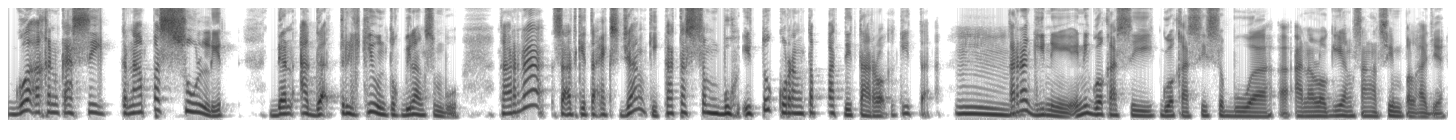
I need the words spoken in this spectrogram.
gua akan kasih kenapa sulit dan agak tricky untuk bilang sembuh. Karena saat kita ex junkie, kata sembuh itu kurang tepat ditaruh ke kita. Hmm. Karena gini, ini gua kasih gua kasih sebuah uh, analogi yang sangat simpel aja.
